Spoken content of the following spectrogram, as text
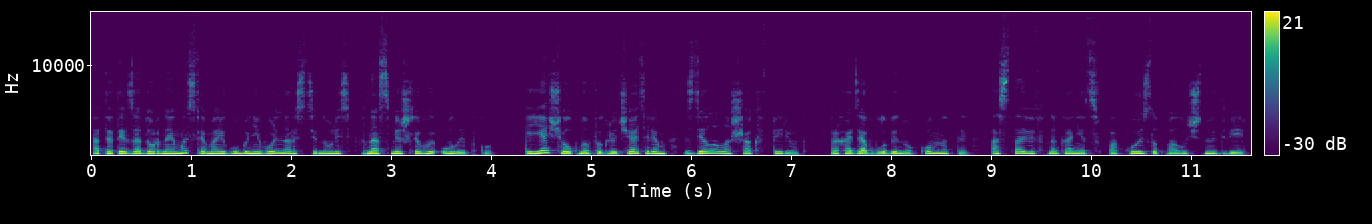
От этой задорной мысли мои губы невольно растянулись в насмешливую улыбку, и я, щелкнув выключателем, сделала шаг вперед, проходя в глубину комнаты, оставив, наконец, в покое злополучную дверь,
